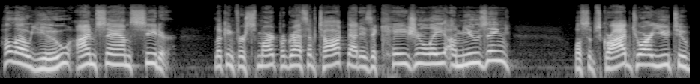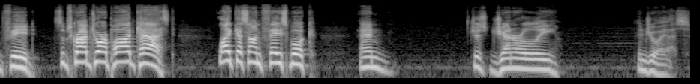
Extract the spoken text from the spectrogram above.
Hello, you. I'm Sam Seder. Looking for smart progressive talk that is occasionally amusing? Well, subscribe to our YouTube feed, subscribe to our podcast, like us on Facebook, and just generally enjoy us.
